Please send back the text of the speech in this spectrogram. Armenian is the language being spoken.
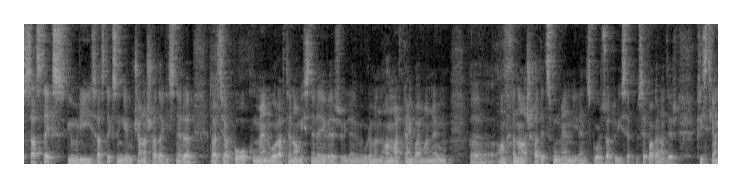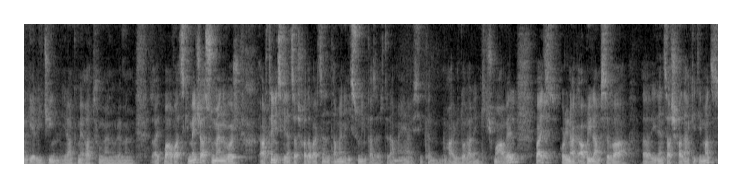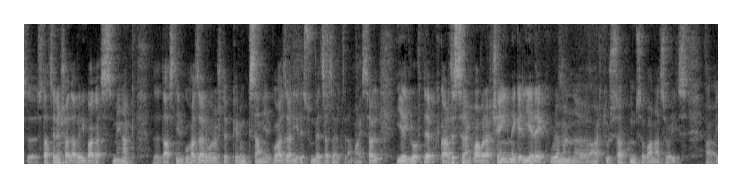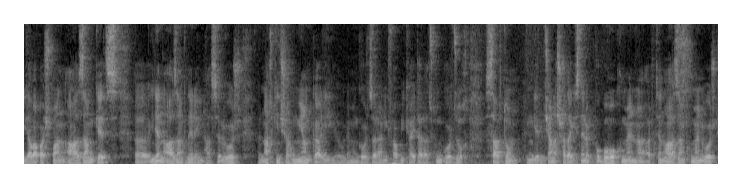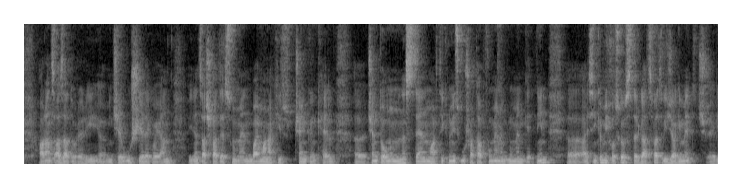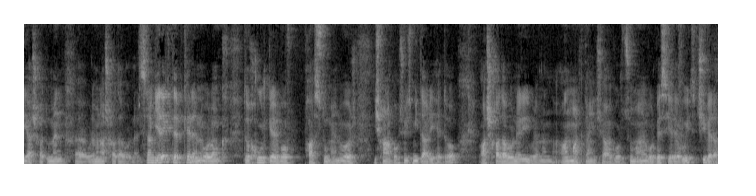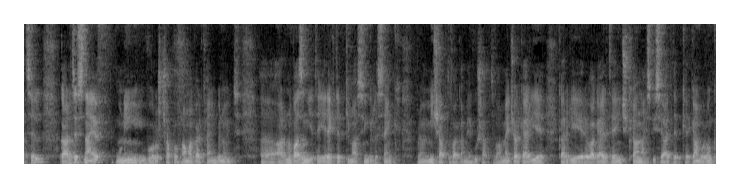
Sastex Գյումրի Sastex ընկերության աշխատագիցները դարձյալ բողոքում են, որ արդեն ամիսներ է ի վեր ուրեմն անմարտկային պայմաններում անխնա աշխատեցվում են իրենց գործատուի սեփականադեր Քրիստիան Գելիջին իրանք մեղադրում են ուրեմն այդ բաղվածքի մեջ ասում են որ արդեն իսկ իրենց աշխատավարձը ընդամենը 55000 դրամ է այսինքն 100 դոլարեն քիչ մավել բայց օրինակ ապրիլ ամսվա իրենց աշխատանքի դիմաց ստացել են շատ ավելի բագաս մենակ 12000 որոշ դեպքերում 22000 36000 դրամ այսալ երկրորդ դեպք կարծես սրանք բավարար չէին մեկ էլ 3 ուրեմն Արթուր Սաքունցը Վանացորից իրավապաշտպան ահազանգեց իրեն ահազանգներ էին հասել որ նախքին Շահումյան կարի ուրեմն գործարանի ֆաբրիկայի տարածքում գործող Սարտոն ընկերության աշխատակիցները բողոքում են, արդեն ահազանգում են, որ առանց ազատ օրերի մինչև ուշ երեկոյան իրենց աշխատեցնում են, պայմանակիր չեն կնքել, չեն թողնում նստեն, մարդիկ նույնիսկ ուշաթափվում են, ընկնում են գետնին, այսինքն մի խոսքով ստրգացված վիճակի մեջ էլի աշխատում են ուրեմն աշխատավորներ։ Սրանք երեք դեպքեր են, որոնք տխուր կերպով փաստում են, որ իշխանապողությունից մի տարի հետո աշխատավորների ուրեմն անմարտկային շահագործումը որպես երևույթ չի վերացել, կարծես նաև ունի որոշ չափով համակարգային բնույթ առնվազն եթե 3 դեպքի մասին գլսենք ուրեմն մի շաբթվա կամ երկու շաբթվա մեջ կարելի է կարելի է երևակայել թե ինչքան այսպիսի այլ դեպքեր կան, որոնք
